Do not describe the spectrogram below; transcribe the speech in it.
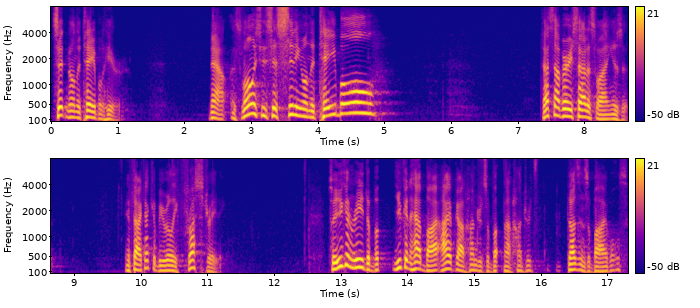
sitting on the table here. Now, as long as it's just sitting on the table, that's not very satisfying, is it? In fact, that could be really frustrating. So you can read the book, you can have, by I've got hundreds of, not hundreds, dozens of Bibles.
